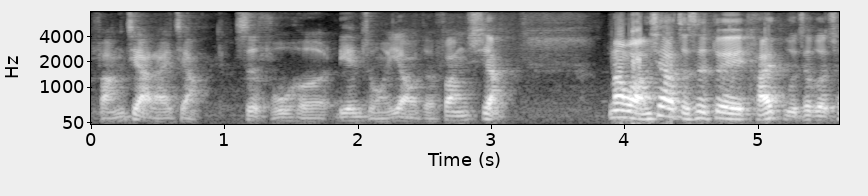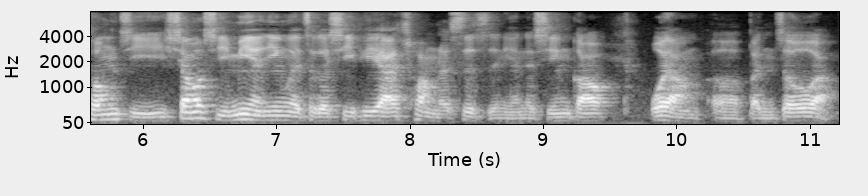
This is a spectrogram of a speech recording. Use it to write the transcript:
房价来讲是符合联总要的方向，那往下则是对台股这个冲击消息面，因为这个 CPI 创了四十年的新高，我想呃本周啊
